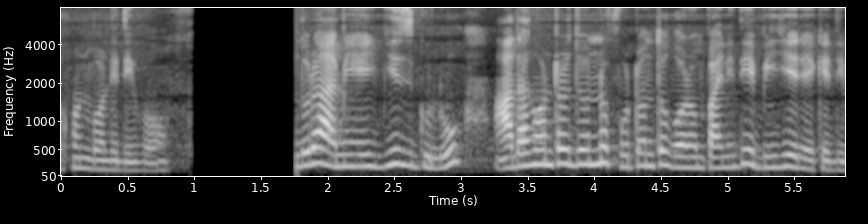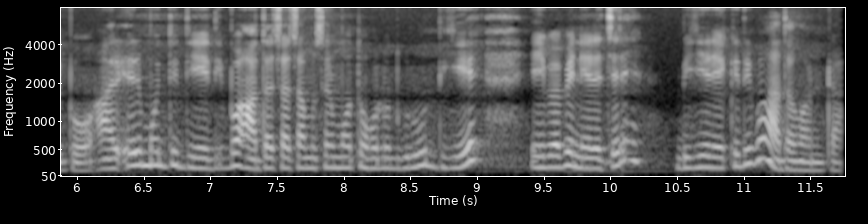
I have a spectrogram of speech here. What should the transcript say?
তখন বলে দিব। বন্ধুরা, আমি এই বীজগুলো আধা ঘণ্টার জন্য ফুটন্ত গরম পানি দিয়ে ভিজিয়ে রেখে দিব। আর এর মধ্যে দিয়ে দিব আধা চা চামচের মতো হলুদ গুঁড়ো দিয়ে এইভাবে নেড়েচেড়ে ভিজিয়ে রেখে দিব আধা ঘণ্টা।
